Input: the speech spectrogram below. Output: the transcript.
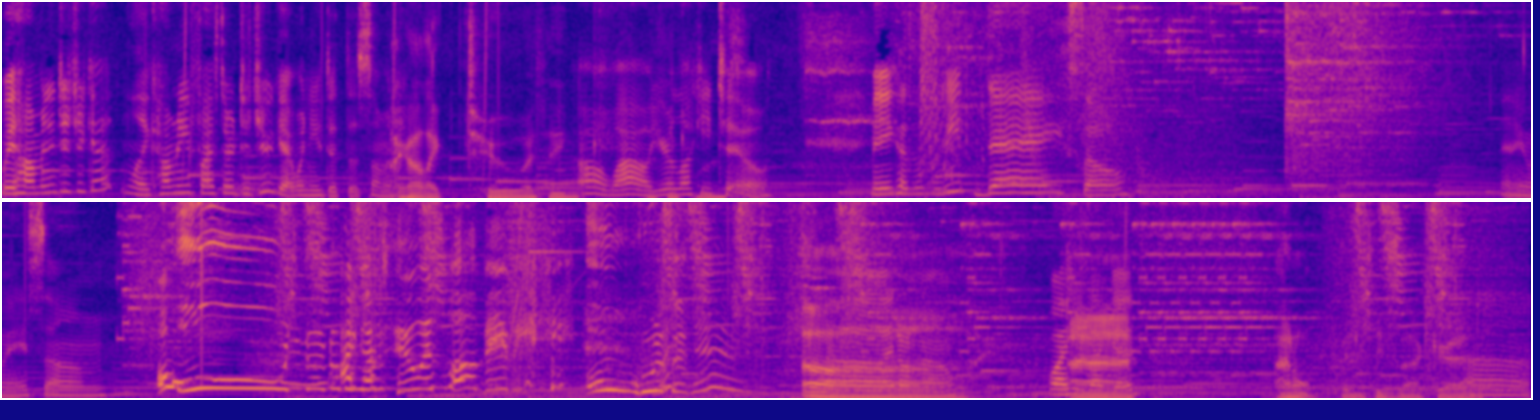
Wait, how many did you get? Like, how many five star did you get when you did this summon? I got like two, I think. Oh wow, you're lucky too. Me, because it's leap day, so. Anyways, um. Oh, you got I got two as well, baby. Oh, who is it? Oh, Uh, I don't know. Why he's Uh, not good? I don't think he's that good. Uh,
